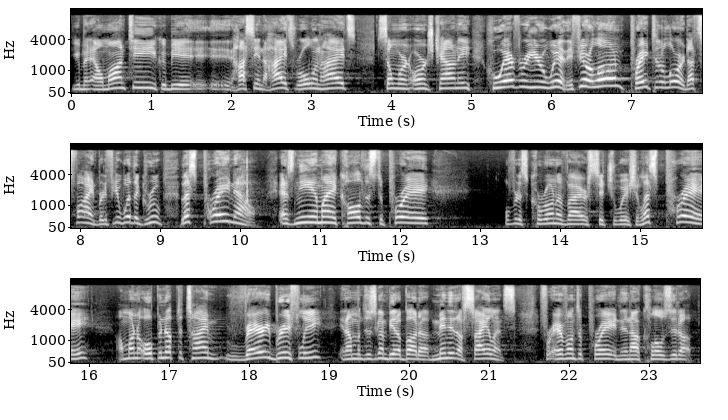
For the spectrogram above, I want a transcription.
you could be in El Monte, you could be in Hacienda Heights, Rowland Heights, somewhere in Orange County, whoever you're with. If you're alone, pray to the Lord. That's fine. But if you're with a group, let's pray now. As Nehemiah called us to pray over this coronavirus situation. Let's pray. I'm going to open up the time very briefly, and I'm just going to be about a minute of silence for everyone to pray, and then I'll close it up.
